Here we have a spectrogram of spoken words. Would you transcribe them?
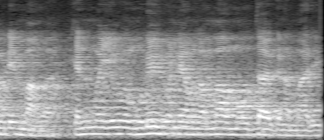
அப்படிம்பாங்க. என்னமோ இவங்க முடிவு பண்ணி அவங்க அம்மாவை மௌத்தாக்குன மாதிரி.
